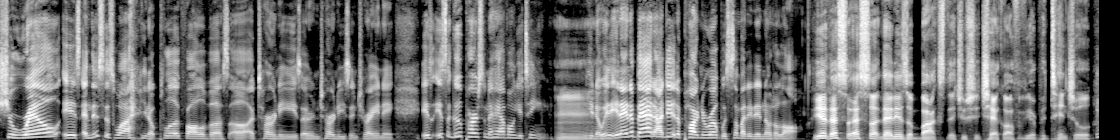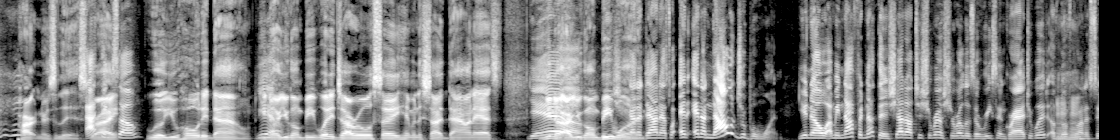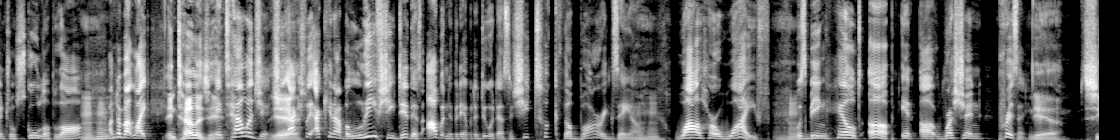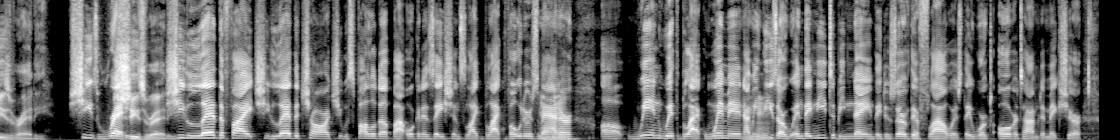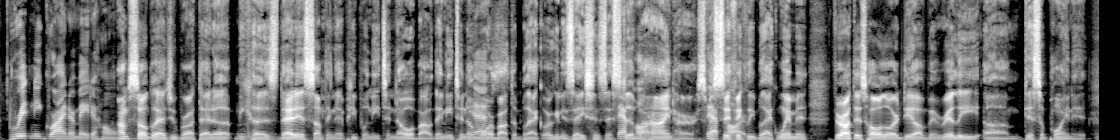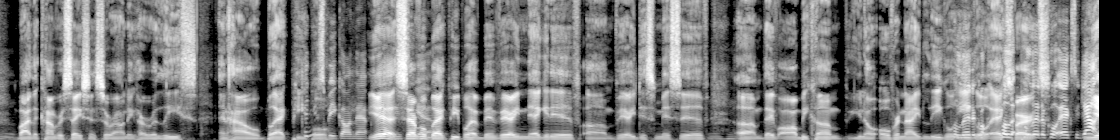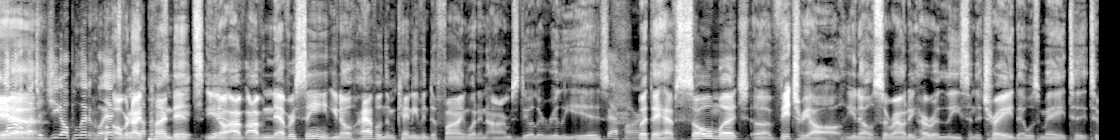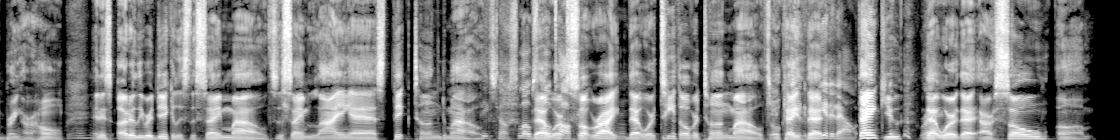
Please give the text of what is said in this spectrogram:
Mm-hmm. Cherelle is, and this is why you know, plug for all of us uh, attorneys or attorneys in training. Is it's a good person to have on your team. You know, it, it ain't a bad idea to partner up with somebody that know the law. Yeah, that's that's uh, that is a box that you should check off of your potential partners list, Mm-hmm. I think right? so. Will you hold it down? Yeah. You know, Yeah. you gonna be what did Ja Rule say? Him and the shot down ass. Yeah. You know, are you gonna be She one? Got a down ass one. And, and a knowledgeable one. You know, I mean, not for nothing. Shout out to Cherelle. Cherelle is a recent graduate of North Mm-hmm. Carolina Central School of Law. I'm talking about like Intelligent. intelligent. She Yeah. actually, I cannot believe she did this. I wouldn't have been able to do it, Dustin. She took the bar exam Mm-hmm. while her wife was being held up in a Russian prison. yeah, she's ready. She's ready. She's ready. She led the fight. She led the charge. She was followed up by organizations like Black Voters Mm-hmm. Matter, uh, Win with Black Women. I mean, these are, and they need to be named. They deserve their flowers. They worked overtime to make sure Brittney Griner made it home. I'm so glad you brought that up because that is something that people need to know about. They need to know more Mm-hmm. About the black organizations that, That stood part. behind her, specifically black women. Throughout this whole ordeal, I've been really um, disappointed Mm. by the conversation surrounding her release and how black people. Can you speak on that, Yeah, several Yeah. black people have been very negative, um, very dismissive. Mm-hmm. Um, they've all become, you know, overnight legal political, eagle experts. political experts. Y'all, y'all Yeah. a bunch of geopolitical experts. overnight up in this pundits. You know, I've I've never seen. You know, half of them can't even define what an arms dealer really is. That part. But they have so much uh, vitriol, you Mm-hmm. know, surrounding her release and the trade that was made to to bring her home, Mm-hmm. and it's utterly ridiculous. The same mouths, the same lying ass, thick tongued mouths. Thick tongue, slow- that slow were talking. slow, right. That were teeth over tongue mouths. Okay, that get it out. Thank you. Right. That were that are so um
